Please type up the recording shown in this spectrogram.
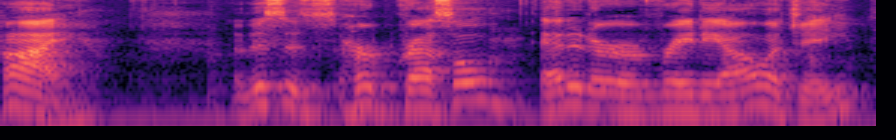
Hi, this is Herb Kressel, editor of Radiology,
